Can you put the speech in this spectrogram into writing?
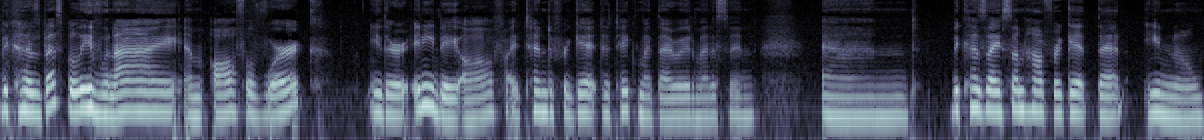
because best believe when I am off of work, either any day off, I tend to forget to take my thyroid medicine. And because I somehow forget that, you know,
